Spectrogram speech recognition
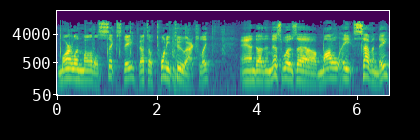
Marlin Model 60. That's a 22, actually. And uh, then this was a Model 870.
